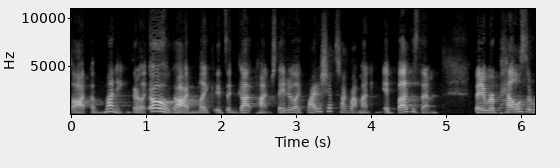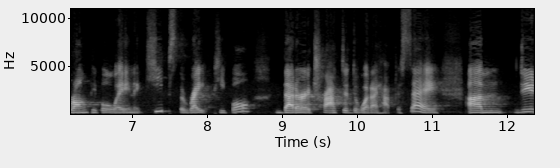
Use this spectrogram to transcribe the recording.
thought of money. They're like, "Oh God!" Like it's a gut punch. They're like, "Why does she have to talk about money?" It bugs them but it repels the wrong people away and it keeps the right people that are attracted to what I have to say. Um, do you,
